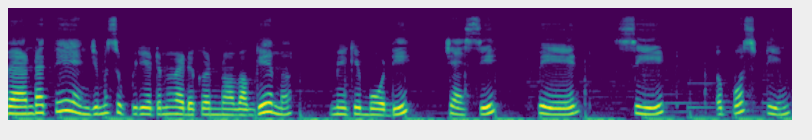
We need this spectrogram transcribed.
වෑන් රථේ එන්ජිම සුපිරියටම වැඩ කරනවා වගේම මේක බෝඩි චැසි පේන්ට් සීට් අපොස්ටිං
